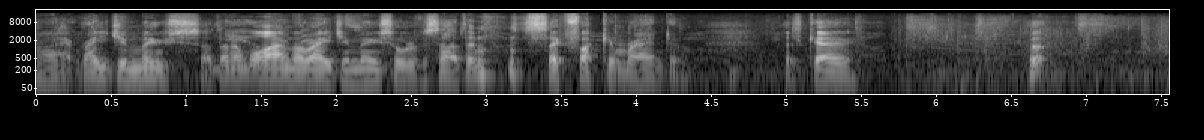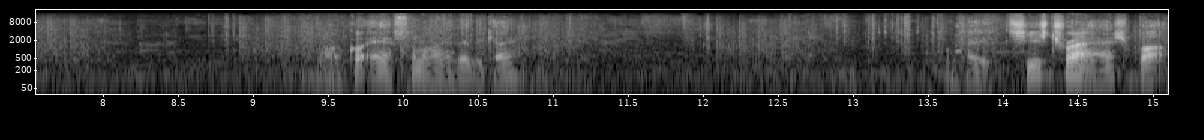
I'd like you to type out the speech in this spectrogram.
Alright, Raging Moose. I don't know why I'm a Raging Moose all of a sudden. it's so fucking random. Let's go. Oh, I've got F and I. There we go. Okay, she's trash, but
